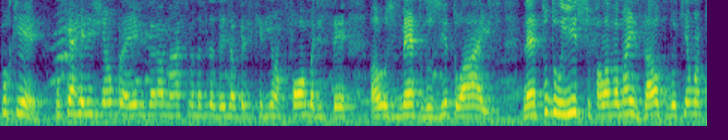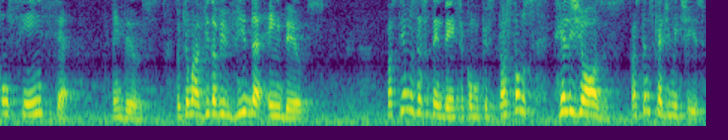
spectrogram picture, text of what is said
Por quê? Porque a religião para eles era a máxima da vida deles, é o que eles queriam, a forma de ser, os métodos, os rituais, né? Tudo isso falava mais alto do que uma consciência em Deus, do que uma vida vivida em Deus. Nós temos essa tendência como cristãos, nós somos religiosos, nós temos que admitir isso.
